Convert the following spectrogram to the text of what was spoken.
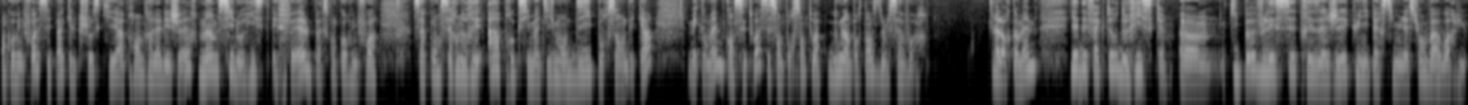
encore une fois, c'est pas quelque chose qui est à prendre à la légère, même si le risque est faible, parce qu'encore une fois, ça concernerait approximativement 10% des cas, mais quand même, quand c'est toi, c'est 100% toi. D'où l'importance de le savoir. Alors quand même, il y a des facteurs de risque euh, qui peuvent laisser présager qu'une hyperstimulation va avoir lieu.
